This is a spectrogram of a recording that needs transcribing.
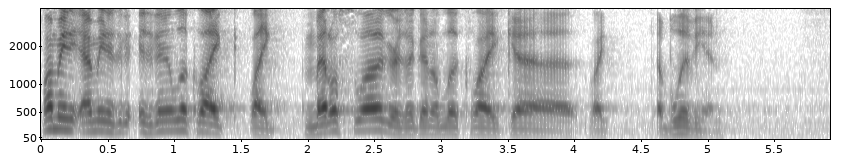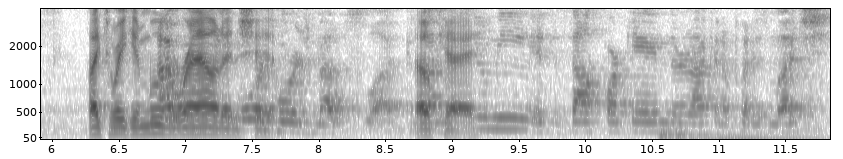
Well, I mean, I mean, is it, is it gonna look like like Metal Slug or is it gonna look like uh like Oblivion? Like to where you can move I around and more shit. towards Metal Slug. Okay. I'm assuming it's a South Park game. They're not going to put as much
